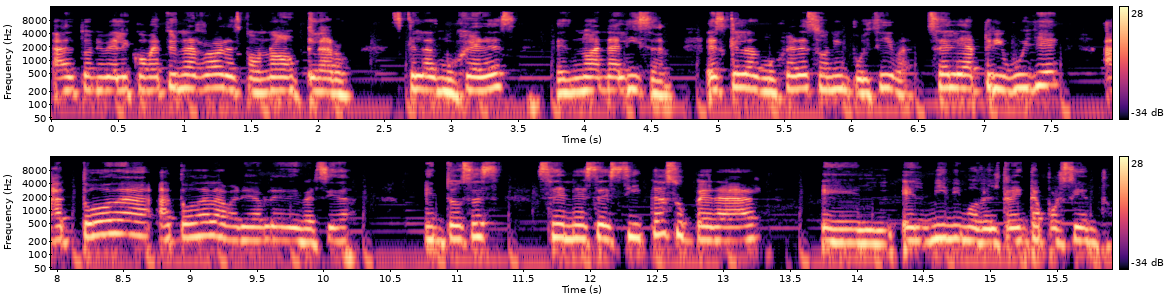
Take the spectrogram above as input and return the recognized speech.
alto nivel y comete un error, es como, no, claro, es que las mujeres eh, no analizan, es que las mujeres son impulsivas, se le atribuye a toda, a toda la variable de diversidad. Entonces, se necesita superar el, el mínimo del 30%.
